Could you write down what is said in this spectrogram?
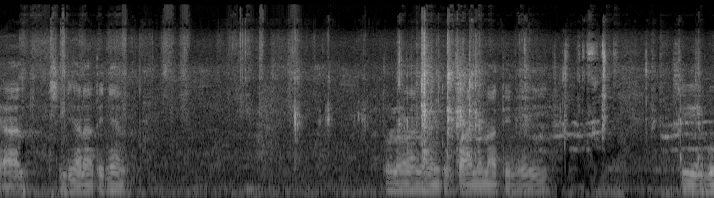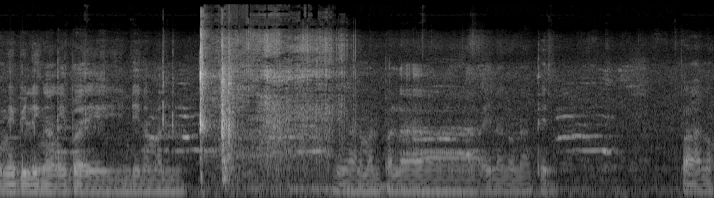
Yan, sundihan natin yan. Tulungan naman kung paano natin eh, kasi bumibili ang iba eh, hindi naman hindi nga naman pala inano natin paano.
